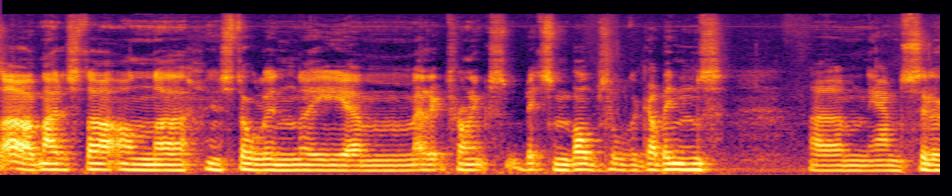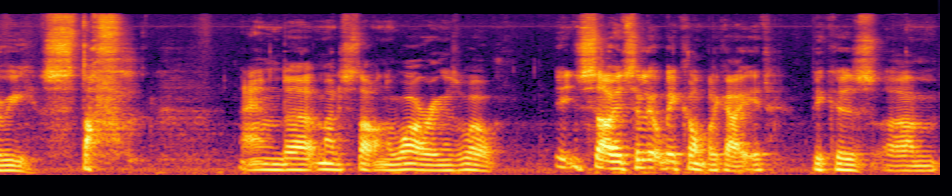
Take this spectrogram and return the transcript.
So I've made a start on uh, installing the um, electronics bits and bobs, all the gubbins, um, the ancillary stuff, and uh, made a start on the wiring as well. It, so it's a little bit complicated because um,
